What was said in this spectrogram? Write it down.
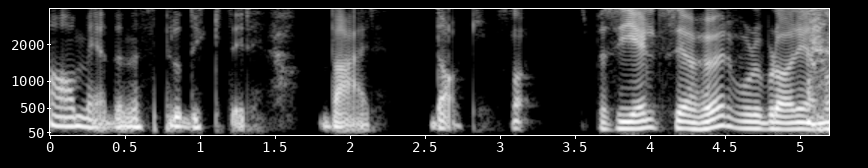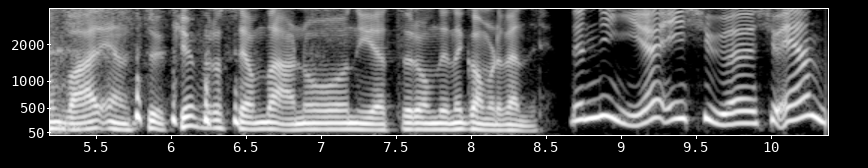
av medienes produkter hver dag. Spesielt Se og Hør, hvor du blar igjennom hver eneste uke for å se om det er noen nyheter om dine gamle venner. Det nye i 2021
